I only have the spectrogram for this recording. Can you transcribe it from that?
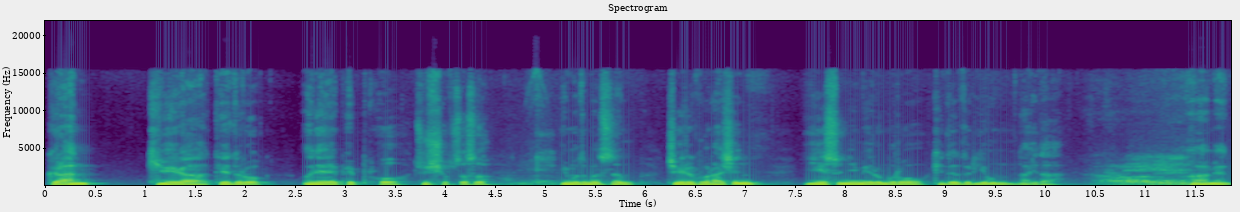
그러한 기회가 되도록 은혜 베풀어 주시옵소서 이 모든 말씀 죄를 구원하신 예수님 이름으로 기도드리옵나이다. 아멘.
